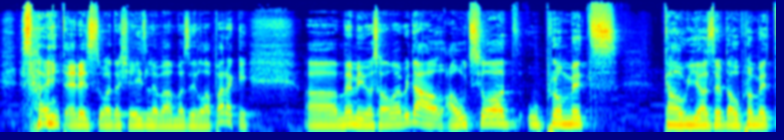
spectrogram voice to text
საინტერესოა და შეიძლება ამაზე ლაპარაკი აა მე მივესალმები და აუცილებლად უფრო მეც გავიაზრებ და უფრო მეც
